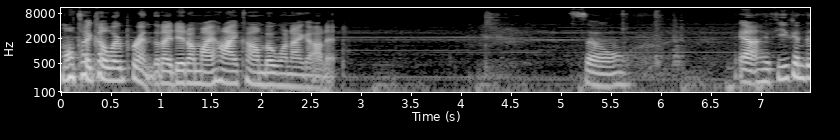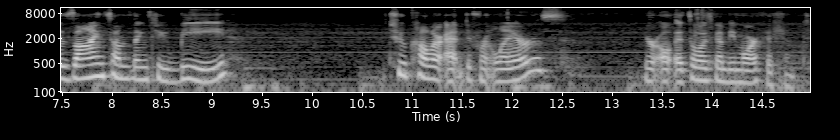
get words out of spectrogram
multicolor print that I did on my Hi Combo when I got it. So, yeah, if you can design something to be two color at different layers, you're, it's always going to be more efficient.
